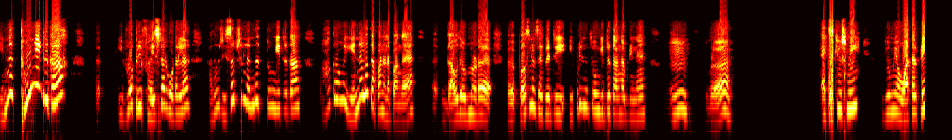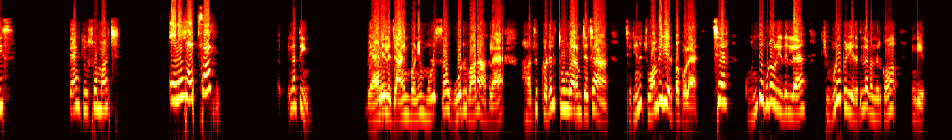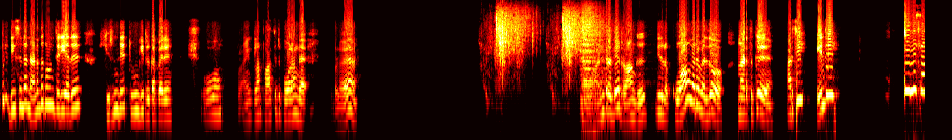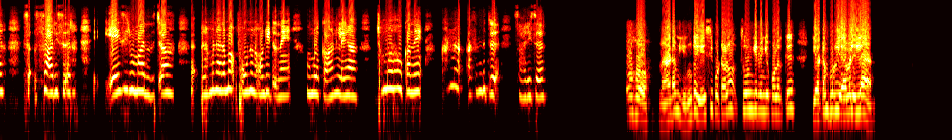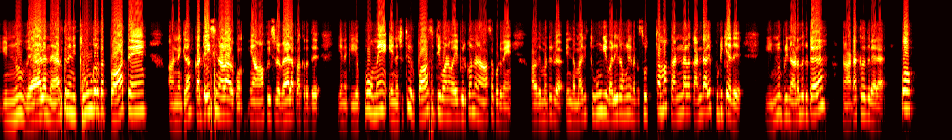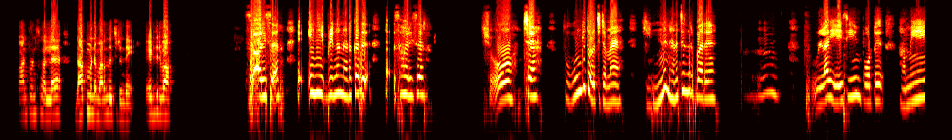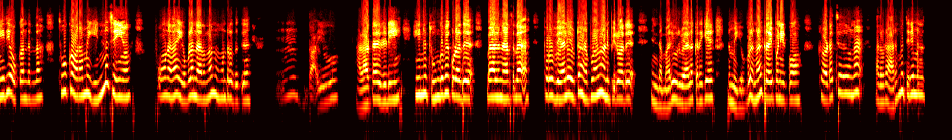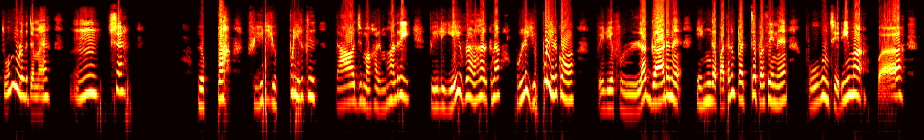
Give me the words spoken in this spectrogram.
என்ன தூங்கிட்டு இருக்கான் அஹ் இவ்வளவு பெரிய ஃபைவ் ஸ்டார் ஹோட்டல்ல அதுவும் ரிசப்ஷன்ல இருந்து தூங்கிட்டு இருக்கான் பாக்குறவங்க என்னெல்லாம் தப்பா நினைப்பாங்க? கௌதமோட பர்சனல் செக்ரட்டரி இப்படி தூங்கிட்டு இருக்காங்க அப்படின்னு. ம் இவ்வளோ excuse me give me water please thank you so much any help sir nothing வேலையில ஜாயின் பண்ணி முழுசா ஒரு வாரம் ஆகல. அதுக்கடல் தூங்க ஆரம்பிச்சாச்சா? சரின்னு சோம்பேறியா இருப்பா போல. ச்சே கொஞ்சம் கூட ஒரு இது இல்ல. இவ்வளவு பெரிய இடத்துல வந்திருக்கோம். இங்க எப்படி டீசெண்டா நடந்துக்கணும்னு தெரியாது. இருந்தே தூங்கிட்டு இருக்கா பேரு. ஓ கிளைண்ட் எல்லாம் பாத்துட்டு போறாங்க. இவ்வளவு பண்றதே ராங்கு இதுல கோவம் வர வருதோ நடத்துக்கு அர்ச்சி எந்திரி. இல்லை சார் சாரி. சார் ஏசி ரூமா இருந்துச்சா? ரொம்ப நேரமா போன் நோண்டிட்டு இருந்தேன். உங்களை காணலையா? சும்மா உட்காந்தேன். கண்ணு அசந்துச்சு. Sorry sir. ஓஹோ மேடம் எங்க ஏசி போட்டாலும் தூங்கிடுவீங்க போல இருக்கு. எட்டம் பொருள் எவள் இல்ல. இன்னும் வேலை நேரத்துல நீ தூங்குறத பார்த்தேன். அன்னைக்குதான் கடைசி நல்லா இருக்கும். என் ஆபீஸ்ல வேலை பாக்குறது எனக்கு எப்பவுமே என்னை சுத்தி ஒரு பாசிட்டிவான வைப் இருக்கும்னு நான் ஆசைப்படுவேன். அது மட்டும் இல்ல இந்த மாதிரி தூங்கி வழிறவங்க எனக்கு சுத்தமா கண்ணால கண்டாலே பிடிக்காது. இன்னும் இப்படி நடந்துகிட்ட நடக்கிறது வேற. போ. கான்ஃபரன்ஸ் ஹால்ல டாக்குமெண்ட் மறந்து வச்சிருந்தேன். எடுத்துட்டு வா. சாரி சார் இனி இப்படிலாம் நடக்காது. சாரி சார் ஷோ சே தூங்கி தொலைச்சிட்டோமே. என்ன நினைச்சிருந்திருப்பாரு ஃபுல்லா ஏசியும் போட்டு அமைதியா உட்காந்துருந்தா தூக்கம் வராம என்ன செய்யும்? போனா எவ்வளவு நேரம் தான் நோண்டுறதுக்கு ம், ஐயோ அலாட்டா ரெடி இன்னும் தூங்கவே கூடாது. வேலை நேரத்துல அப்புறம் வேலையை விட்டு அனுப்பலாம் அனுப்பிடுவாரு. இந்த மாதிரி ஒரு வேலை கிடைக்க நம்ம எவ்வளவு நாள் ட்ரை பண்ணிருக்கோம். கிடைச்சதுன்னு அதோட அருமை தெரியாம தூங்கி விழுந்துட்டோமே. ம் ச்சே. எப்பா வீடு எப்படி இருக்கு? தாஜ்மஹால் மாதிரி. வெளியே இவ்வளவு அழகா இருக்குன்னா உள்ள எப்படி இருக்கும்? வெளியே ஃபுல்லா கார்டனு எங்க பார்த்தாலும் பச்சை பசைன்னு பூவும் செடியுமா? வா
